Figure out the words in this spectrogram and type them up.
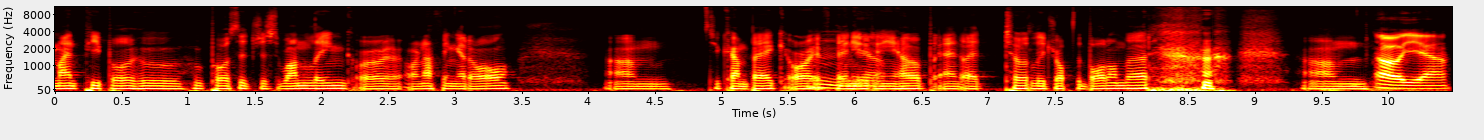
remind people who who posted just one link or or nothing at all um, to come back, or if they Mm, needed yeah. any help. And I totally dropped the ball on that. um, Oh yeah,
